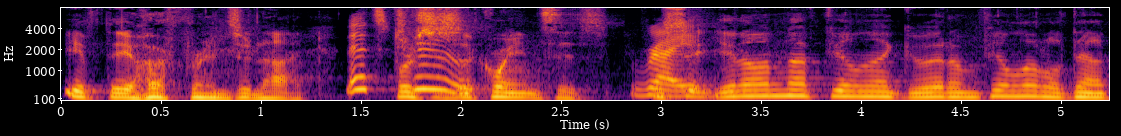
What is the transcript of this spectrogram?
if they are friends or not. That's versus true. acquaintances. You Right. say, You, know, I'm not feeling that good. I'm feeling a little down.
